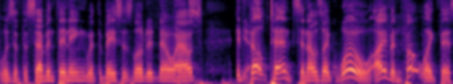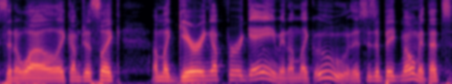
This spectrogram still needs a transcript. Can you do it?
was it the seventh inning with the bases loaded, no yes. outs. It yes. felt tense, and I was like, "Whoa, I haven't felt like this in a while." Like I'm just like I'm like gearing up for a game, and I'm like, "Ooh, this is a big moment." That's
